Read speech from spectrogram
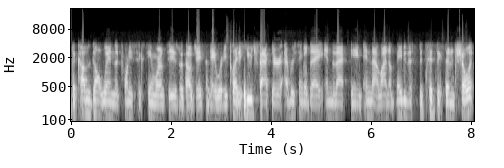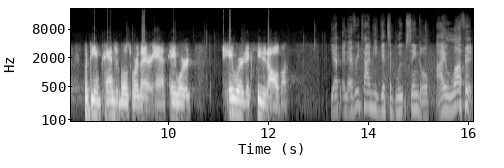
the Cubs don't win the 2016 World Series without Jason Heyward. He played a huge factor every single day into that team, in that lineup. Maybe the statistics didn't show it, but the intangibles were there, and Hayward Heyward exceeded all of them. Yep, and every time he gets a bloop single, I love it,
